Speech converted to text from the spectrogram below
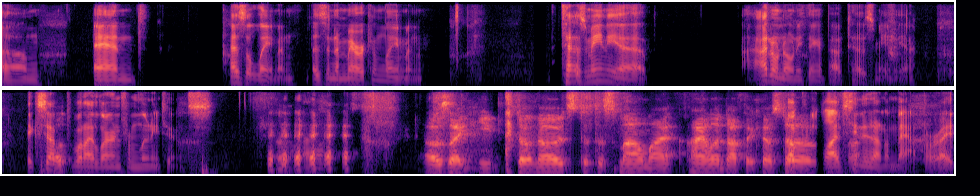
um, and as a layman, as an American layman, Tasmania, I don't know anything about Tasmania except what I learned from Looney Tunes. Uh, I was like, you don't know it's just a small my island off the coast of. Okay, well, I've seen it on a map, all right,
